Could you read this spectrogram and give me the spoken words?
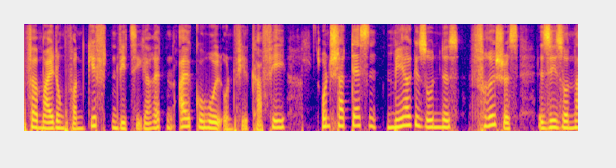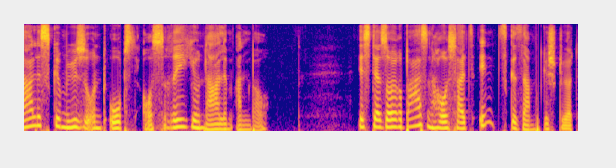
Vermeidung von Giften wie Zigaretten, Alkohol und viel Kaffee und stattdessen mehr gesundes, frisches, saisonales Gemüse und Obst aus regionalem Anbau. Ist der Säurebasenhaushalt insgesamt gestört,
